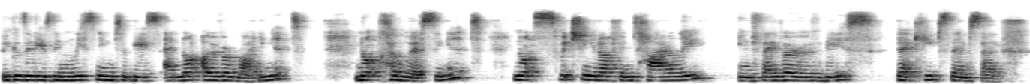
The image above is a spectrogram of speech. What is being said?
Because it is in listening to this and not overriding it, not coercing it, not switching it off entirely in favor of this that keeps them safe.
